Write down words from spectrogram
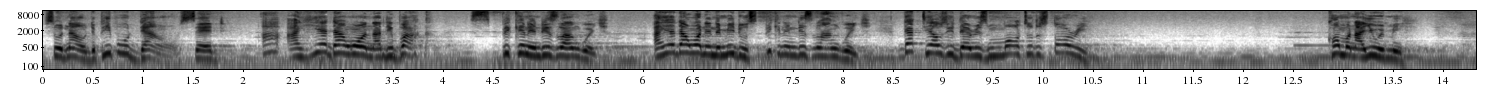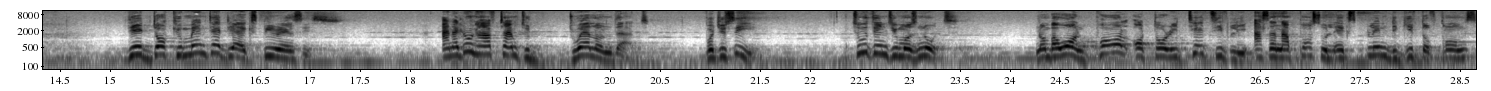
so now the people down said, ah, I hear that one at the back speaking in this language. I hear that one in the middle speaking in this language. That tells you there is more to the story. Come on, are you with me? They documented their experiences. And I don't have time to dwell on that. But you see, two things you must note. Number one, Paul authoritatively, as an apostle, explained the gift of tongues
